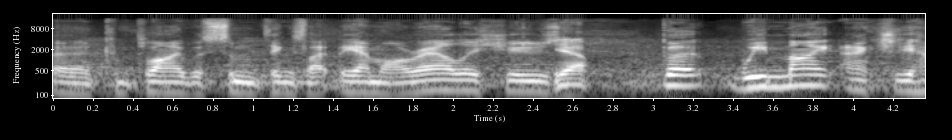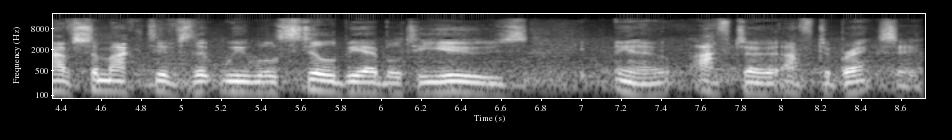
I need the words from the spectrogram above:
uh, comply with some things like the MRL issues. Yep but we might actually have some actives that we will still be able to use, you know, after after Brexit.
